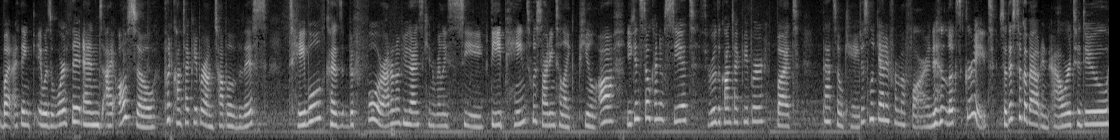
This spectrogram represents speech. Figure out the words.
but I think it was worth it. And I also put contact paper on top of this table because before I don't know if you guys can really see the paint was starting to like peel off. You can still kind of see it through the contact paper but that's okay. Just look at it from afar and it looks great. So this took about an hour to do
